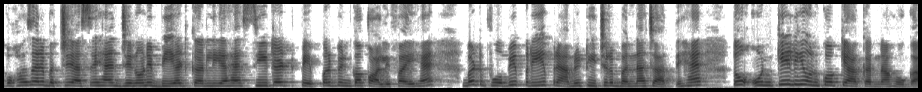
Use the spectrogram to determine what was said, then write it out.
बहुत सारे बच्चे ऐसे हैं जिन्होंने बीएड कर लिया है सीटेट पेपर भी उनका क्वालिफाई है बट वो भी प्री प्राइमरी टीचर बनना चाहते हैं तो उनके लिए उनको क्या करना होगा?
